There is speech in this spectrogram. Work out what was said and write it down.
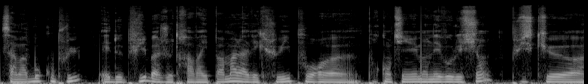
Ça m'a beaucoup plu. Et depuis, bah, je travaille pas mal avec lui pour, euh, continuer mon évolution. Puisque euh,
